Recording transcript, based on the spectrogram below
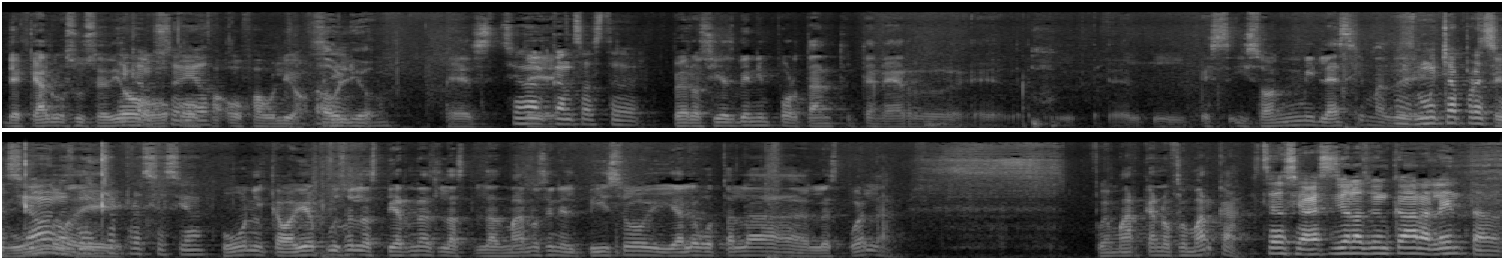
de que algo sucedió, De que algo o- sucedió. O, o fauleó. Aulio. Este, Si no alcanzaste a ver. Pero sí es bien importante tener. eh, y son milésimas de. Es mucha apreciación, segundo es de- mucha apreciación. Pum, el caballero puso las piernas, las, las manos en el piso y ya le botó la, la espuela. ¿Fue marca no fue marca? O sea, si a veces yo las veo en cámara lenta,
